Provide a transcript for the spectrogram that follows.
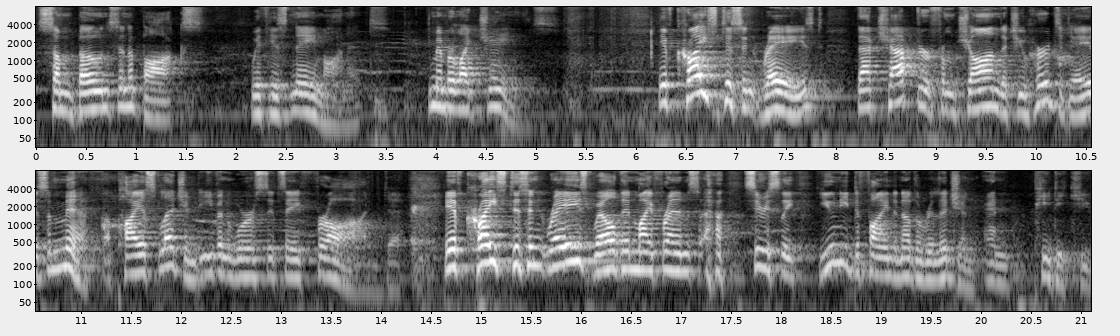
some bones in a box with his name on it. Remember, like James. If Christ isn't raised, that chapter from John that you heard today is a myth, a pious legend. Even worse, it's a fraud. If Christ isn't raised, well, then, my friends, seriously, you need to find another religion and PDQ.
